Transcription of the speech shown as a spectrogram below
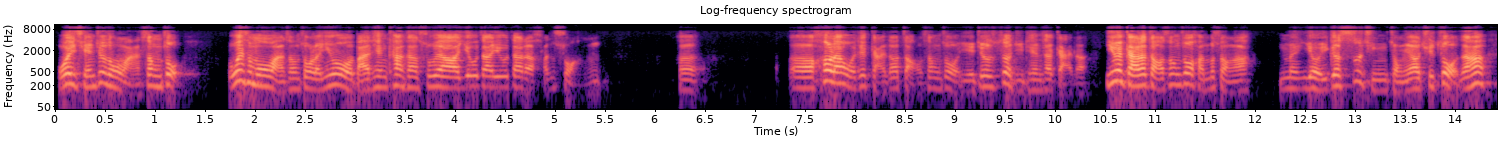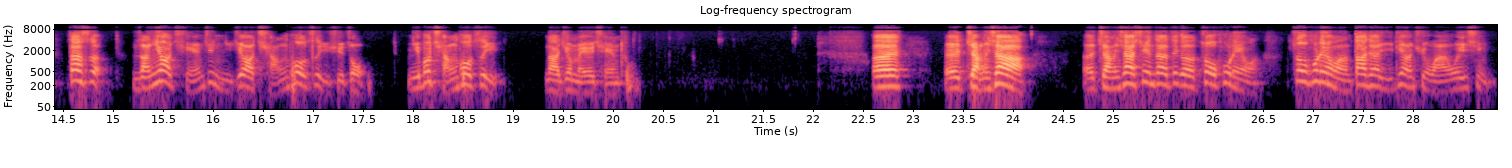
我以前就是晚上做。为什么我晚上做了？因为我白天看看书呀，悠哉悠哉的很爽。呃呃，后来我就改到早上做，也就是这几天才改的。因为改了早上做很不爽啊。没有一个事情总要去做，然后但是人要前进，你就要强迫自己去做。你不强迫自己，那就没有前途。呃呃，讲一下，呃讲一下现在这个做互联网，做互联网大家一定要去玩微信，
